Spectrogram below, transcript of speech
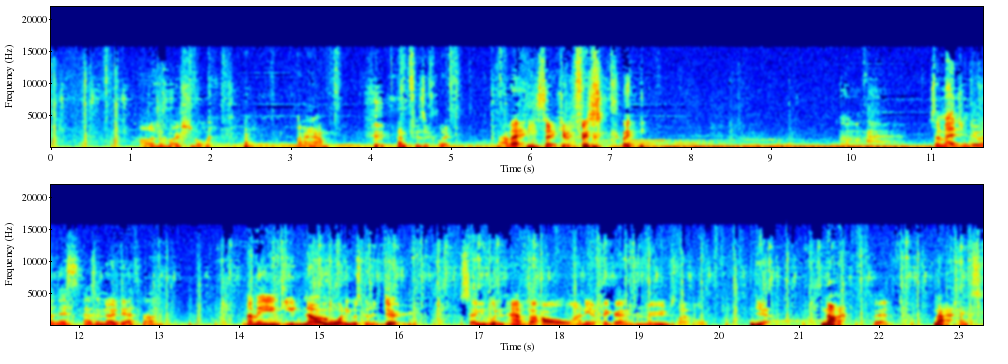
on an emotional level. I am. and physically. Now that he's taking it physically. so imagine doing this as a no death run. I mean, you'd know what he was going to do, so you wouldn't have the whole I need to figure out his moves level. Yeah. No. But Nah, thanks.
